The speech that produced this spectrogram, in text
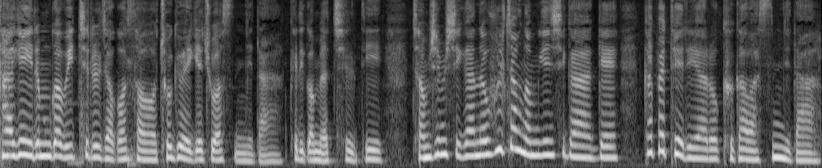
가게 이름과 위치를 적어서 조교에게 주었습니다. 그리고 며칠 뒤 점심 시간을 훌쩍 넘긴 시각에 카페테리아로 그가 왔습니다.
